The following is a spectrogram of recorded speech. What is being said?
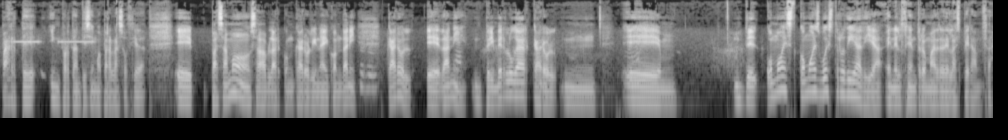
parte importantísima para la sociedad. Eh, pasamos a hablar con Carolina y con Dani. Carol, eh, Dani, en primer lugar, Carol, mm, eh, de- ¿cómo es cómo es vuestro día a día en el Centro Madre de la Esperanza?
